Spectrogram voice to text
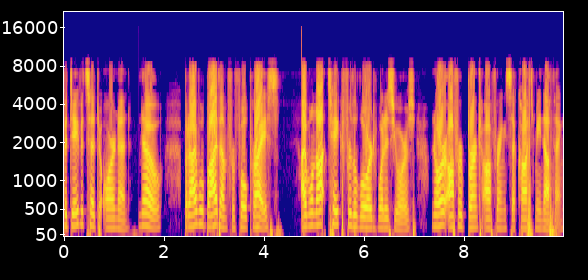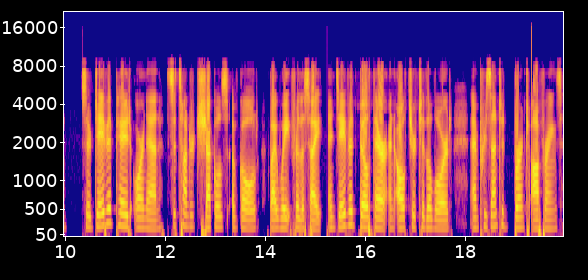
But David said to Ornan, No, but I will buy them for full price. I will not take for the Lord what is yours, nor offer burnt offerings that cost me nothing. So David paid Ornan six hundred shekels of gold by weight for the site. And David built there an altar to the Lord, and presented burnt offerings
